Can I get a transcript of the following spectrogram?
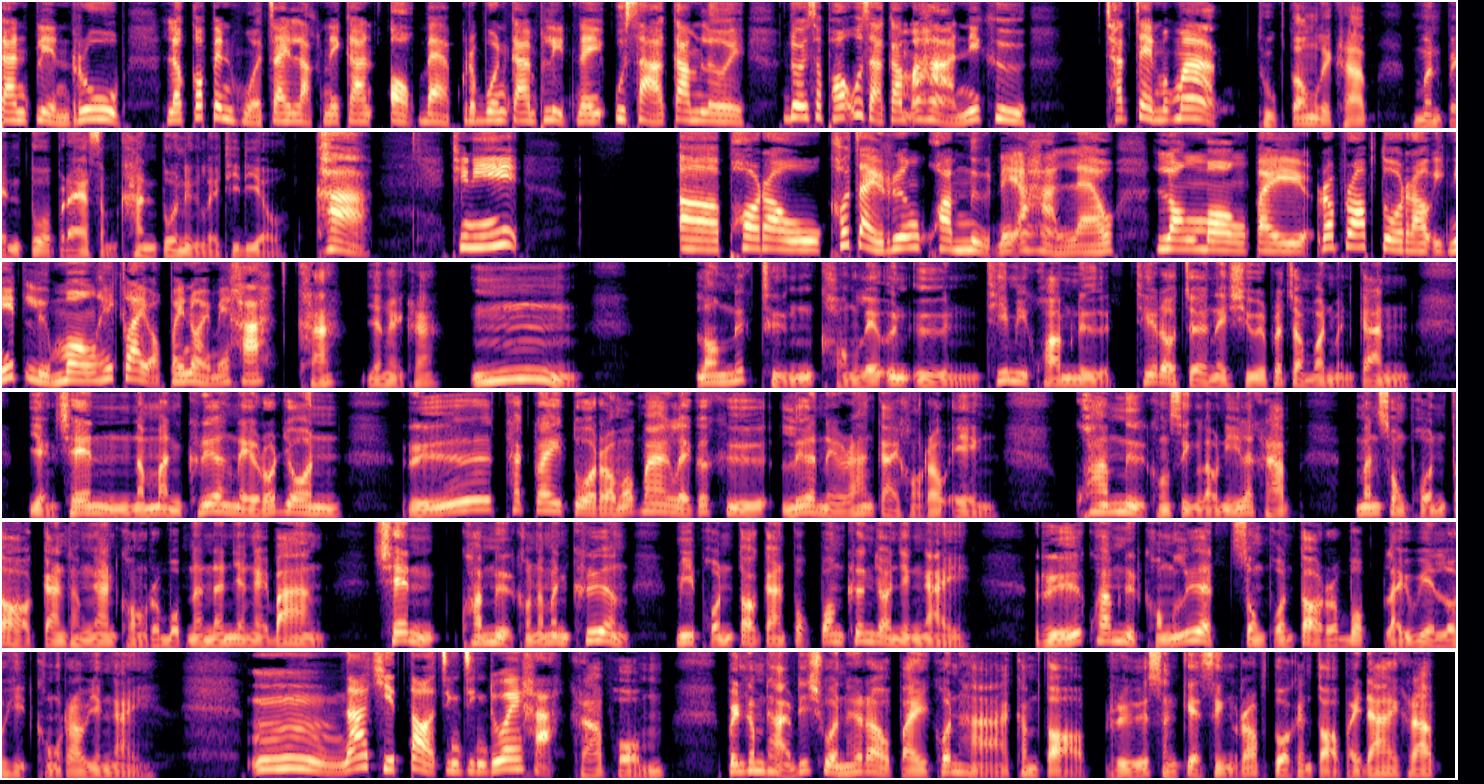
การเปลี่ยนรูป แล้วก็เป็นหัวใจหลักในการออกแบบกระบวนการผลิตในอุตสาหกรรมเลย โดยเฉพาะอุตสาหกรรมอาหารนี่คือ ชัดเจนมากๆ ถูกต้องเลยครับ มันเป็นตัวแปรสำคัญตัวหนึ่งเลยทีเดียว ค่ะ ทีนี้เอ่อพอเราเข้าใจเรื่องความหนืดในอาหารแล้ว ลองมองไปรอบๆตัวเราอีกนิด หรือมองให้ไกลออกไปหน่อยไหมคะ คะ ยังไงครับ อืม ลองนึกถึงของเหลวอื่นๆ ที่มีความหนืดที่เราเจอในชีวิตประจำวันเหมือนกัน อย่างเช่น น้ำมันเครื่องในรถยนต์ หรือถ้าใกล้ตัวเรามากๆเลยก็คือเลือดในร่างกายของเราเอง ความหนืดของสิ่งเหล่านี้แหละครับ มันส่งผลต่อการทำงานของระบบนั้นๆยังไงบ้าง เช่น ความหนืดของน้ำมันเครื่อง มีผลต่อการปกป้องเครื่องยนต์ยังไง หรือความหนืดของเลือดส่งผลต่อระบบไหลเวียนโลหิตของเรายังไง อืม น่าคิดต่อจริง ๆ ด้วยค่ะ ครับผม เป็นคำถามที่ชวนให้เราไปค้นหาคำตอบ หรือสังเกตสิ่งรอบตัวกันต่อไปได้ครับ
